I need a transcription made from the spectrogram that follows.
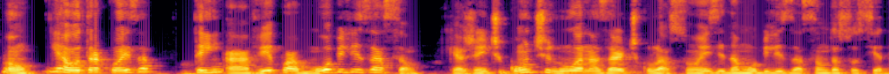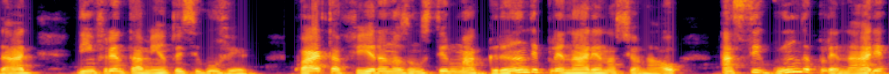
Bom, e a outra coisa tem a ver com a mobilização, que a gente continua nas articulações e da mobilização da sociedade de enfrentamento a esse governo. Quarta-feira nós vamos ter uma grande plenária nacional, a segunda plenária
